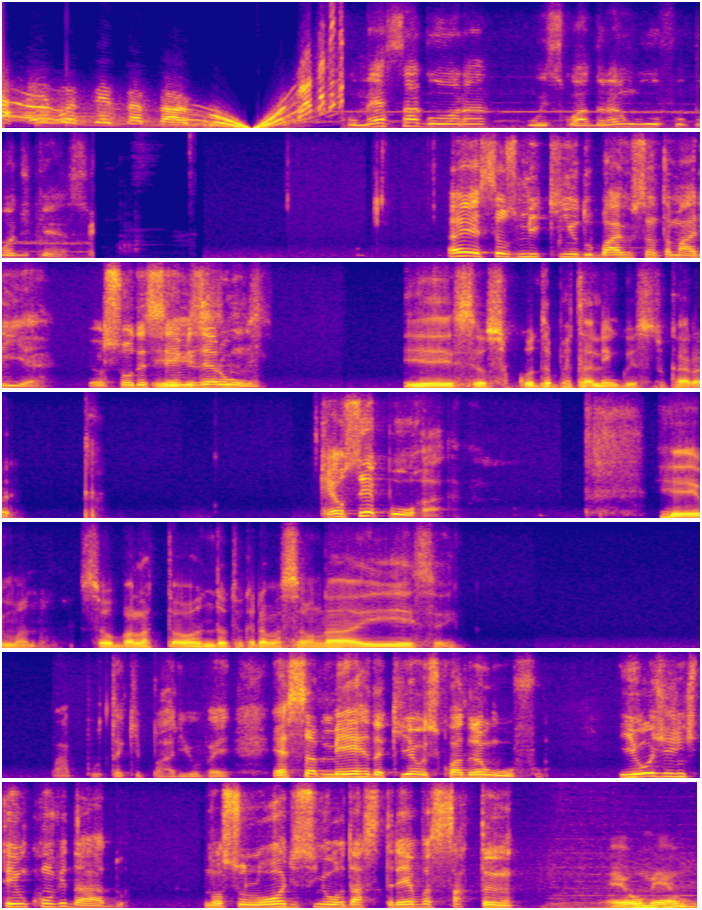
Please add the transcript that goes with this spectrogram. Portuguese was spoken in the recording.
É você, Satanás. Começa agora o Esquadrão UFO Podcast. Aí, seus miquinhos do bairro Santa Maria. Eu sou o DCM01. E aí, seus da apertar linguiça do caralho. Quer você, porra? E aí, mano? Sou o Balatorno da tua gravação lá e é isso aí. Ah, puta que pariu, velho. Essa merda aqui é o Esquadrão UFO. E hoje a gente tem um convidado. Nosso Lorde Senhor das Trevas, Satã. É eu mesmo.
